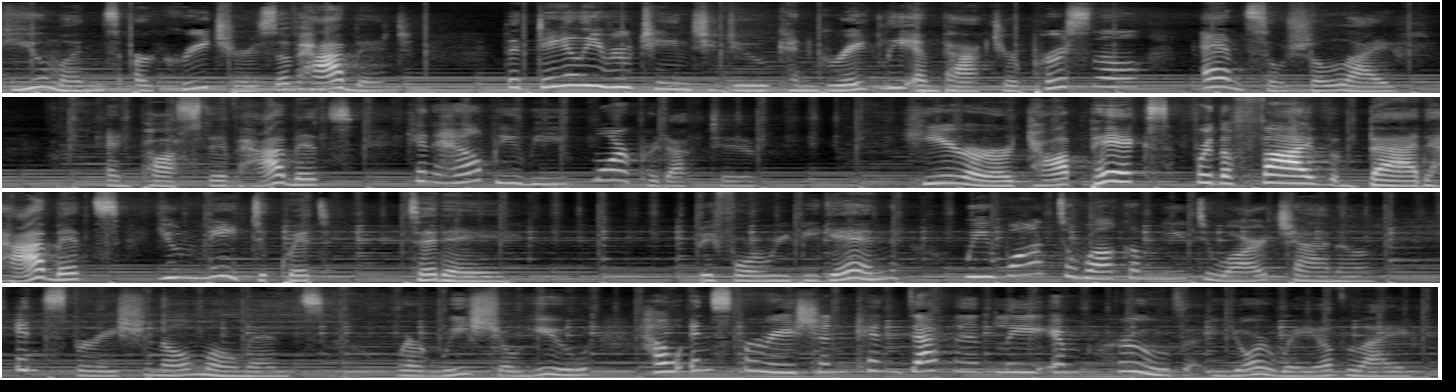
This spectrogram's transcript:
Humans are creatures of habit. The daily routines you do can greatly impact your personal and social life. And positive habits can help you be more productive. Here are our top picks for the 5 bad habits you need to quit today. Before we begin, we want to welcome you to our channel, Inspirational Moments, where we show you how inspiration can definitely improve your way of life.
